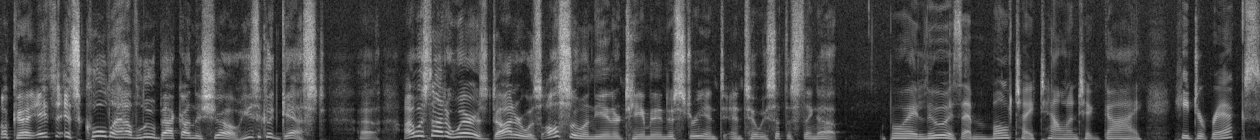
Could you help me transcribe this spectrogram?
Okay, it's it's cool to have Lou back on the show. He's a good guest. Uh, I was not aware his daughter was also in the entertainment industry un- until we set this thing up. Boy, Lou is a multi talented guy. He directs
